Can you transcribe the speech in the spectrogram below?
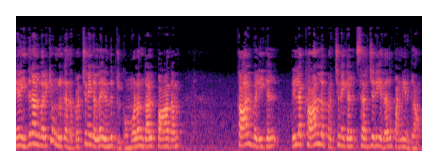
ஏன்னா இது நாள் வரைக்கும் உங்களுக்கு அந்த பிரச்சனைகள்லாம் இருந்துட்டு இருக்கும் முழங்கால் பாதம் கால் வலிகள் இல்ல காலில் பிரச்சனைகள் சர்ஜரி ஏதாவது பண்ணியிருக்கலாம்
